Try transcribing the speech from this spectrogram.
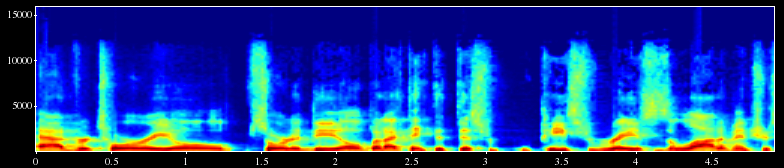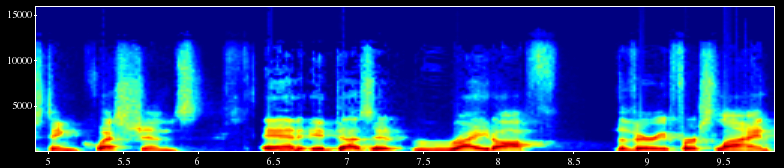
advertorial sort of deal. But I think that this piece raises a lot of interesting questions. And it does it right off the very first line.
